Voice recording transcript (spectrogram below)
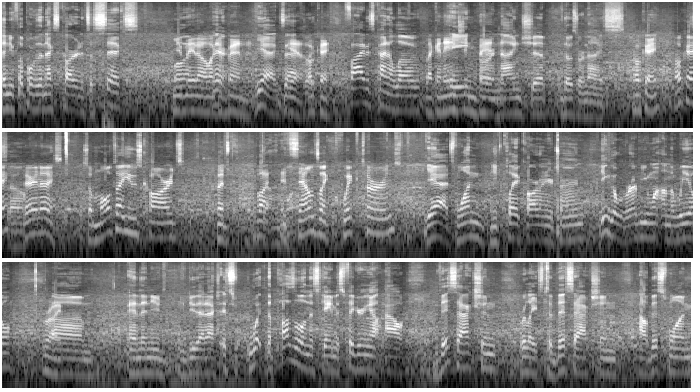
then you flip over the next card and it's a six. You made out like a bandit. Yeah, exactly. Yeah, okay. Five is kind of low. Like an Eight ancient or nine chip. Those are nice. Okay, okay, So- very nice. So multi-use cards, but but Done it well. sounds like quick turns. Yeah, it's one. You play a card on your turn. You can go wherever you want on the wheel. Right. Um, and then you, you do that action. It's what the puzzle in this game is figuring out how this action relates to this action, how this one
